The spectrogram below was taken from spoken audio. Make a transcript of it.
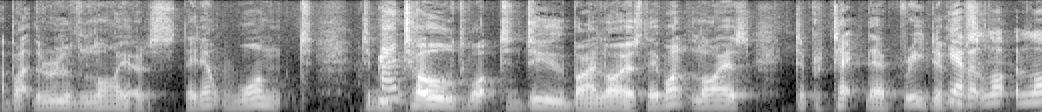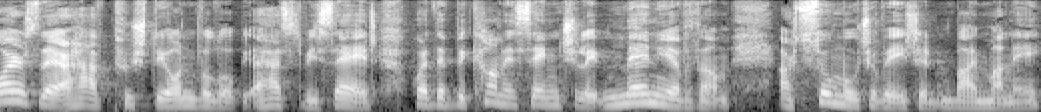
about the rule of lawyers. They don't want to be told what to do by lawyers. They want lawyers to protect their freedoms. Yeah, but law- lawyers there have pushed the envelope, it has to be said, where they've become essentially, many of them are so motivated by money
